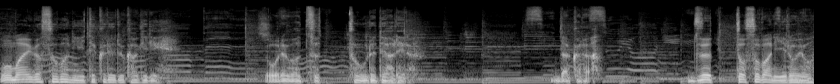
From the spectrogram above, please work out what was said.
お前がそばにいてくれる限り俺はずっと俺であれる。だからずっとそばにいろよ。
